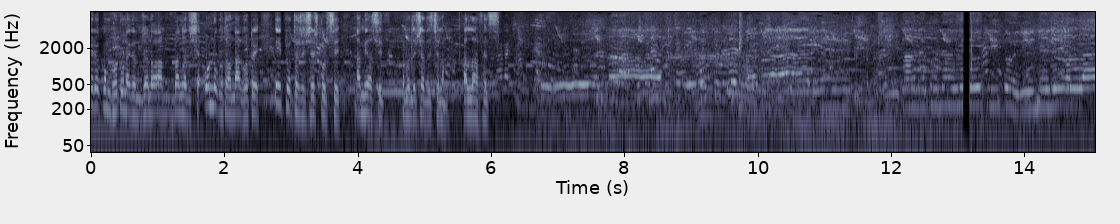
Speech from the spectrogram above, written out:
এরকম ঘটনা যেন বাংলাদেশে অন্য কোথাও না ঘটে এই প্রত্যাশা শেষ করছি আমি আসিফ আপনাদের সাথে ছিলাম আল্লাহ হাফেজ করিনে রে আল্লাহ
